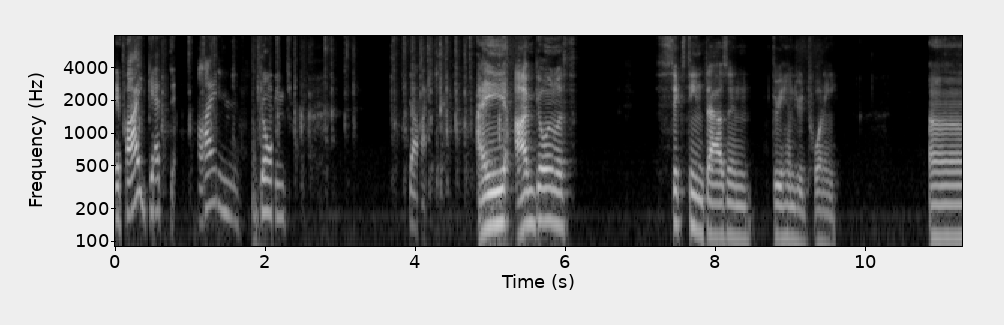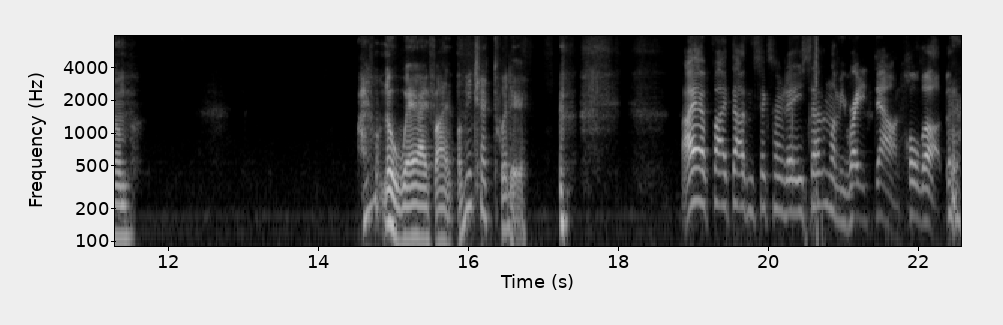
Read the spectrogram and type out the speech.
If I get this, I'm going to die. I I'm going with sixteen thousand three hundred twenty. Um, I don't know where I find. Let me check Twitter. I have 5,687. Let me write it down. Hold up. Let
